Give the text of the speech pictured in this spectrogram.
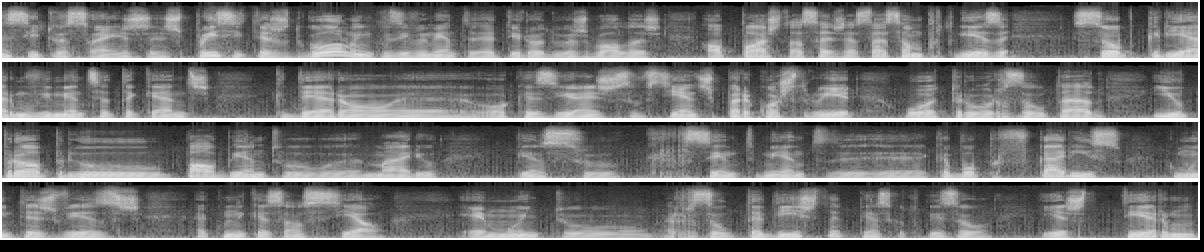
situações explícitas de golo, inclusivamente atirou duas bolas ao posto, ou seja, a seleção portuguesa soube criar movimentos atacantes que deram uh, ocasiões suficientes para construir outro resultado. E o próprio Paulo Bento, uh, Mário, penso que recentemente uh, acabou por focar isso, que muitas vezes a comunicação social é muito resultadista, penso que utilizou este termo,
